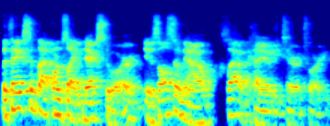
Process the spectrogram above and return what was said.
But thanks to platforms like Nextdoor, it is also now cloud coyote territory,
